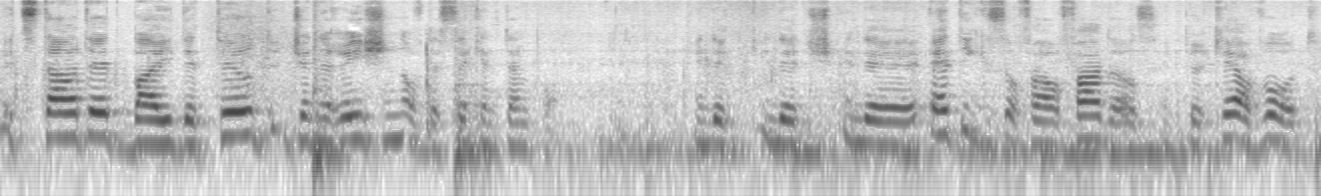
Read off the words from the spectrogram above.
it started by the third generation of the Second Temple. In the, in the, in the ethics of our fathers, in Pirkei Avot,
